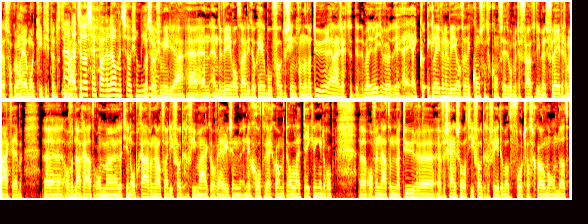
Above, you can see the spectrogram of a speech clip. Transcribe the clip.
Dat vond ik wel een heel mooi kritisch punt Nou, dat was zijn parallel met social media. Met social media eh, en, en de wereld. Hij liet ook een heleboel foto's zien van de natuur. En hij zegt, eh, weet je, we- hij- ik leef in een wereld waarin ik constant geconfronteerd word met de fouten die we in het verleden gemaakt hebben. Eh, of het nou gaat om dat hij een opgraving had waar hij fotografie maakte. Of ergens in, in een grot terecht kwam met allerlei tekeningen erop. Of inderdaad een natuurverschijnsel wat hij fotografeerde wat voort was gekomen omdat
